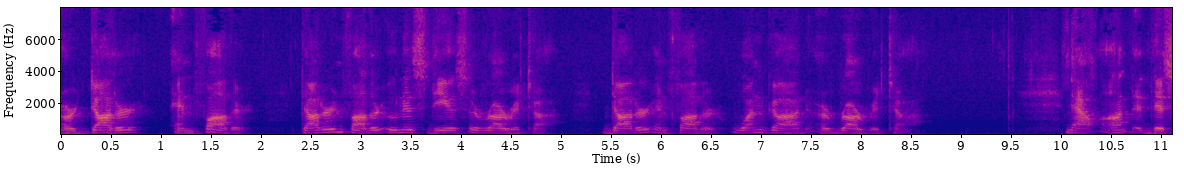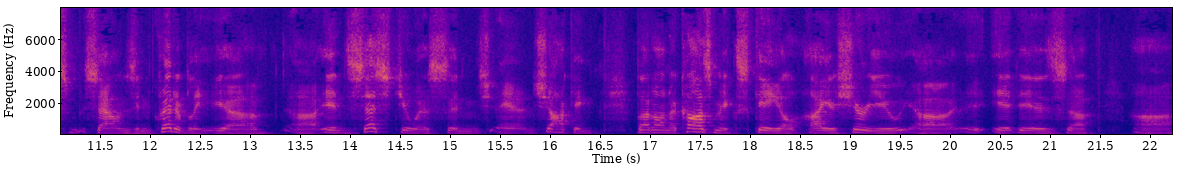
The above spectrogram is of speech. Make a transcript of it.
or daughter and father. Daughter and father, unus deus ararita. Daughter and father, one God, ararita. Now, on, this sounds incredibly uh, uh, incestuous and, and shocking, but on a cosmic scale, I assure you, uh, it is uh, uh,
